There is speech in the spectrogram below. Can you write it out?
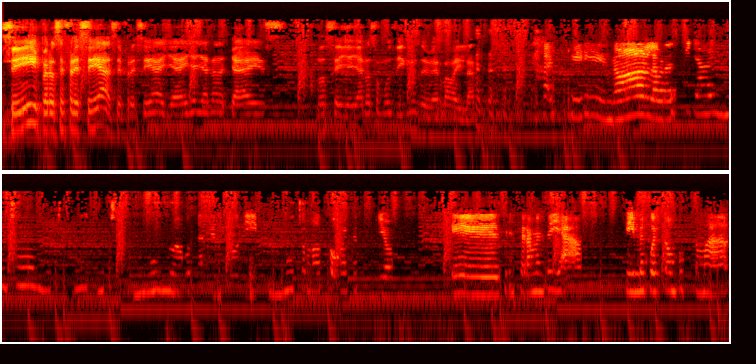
Sí, pero se fresea, se fresea, ya ella ya, no, ya es, no sé, ya, ya no somos dignos de verla bailar. Ay, sí, no, la verdad es que ya hay mucho, mucho, mucho, muy nuevo talento y mucho más jóvenes que yo. Que sinceramente ya sí me cuesta un poquito más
